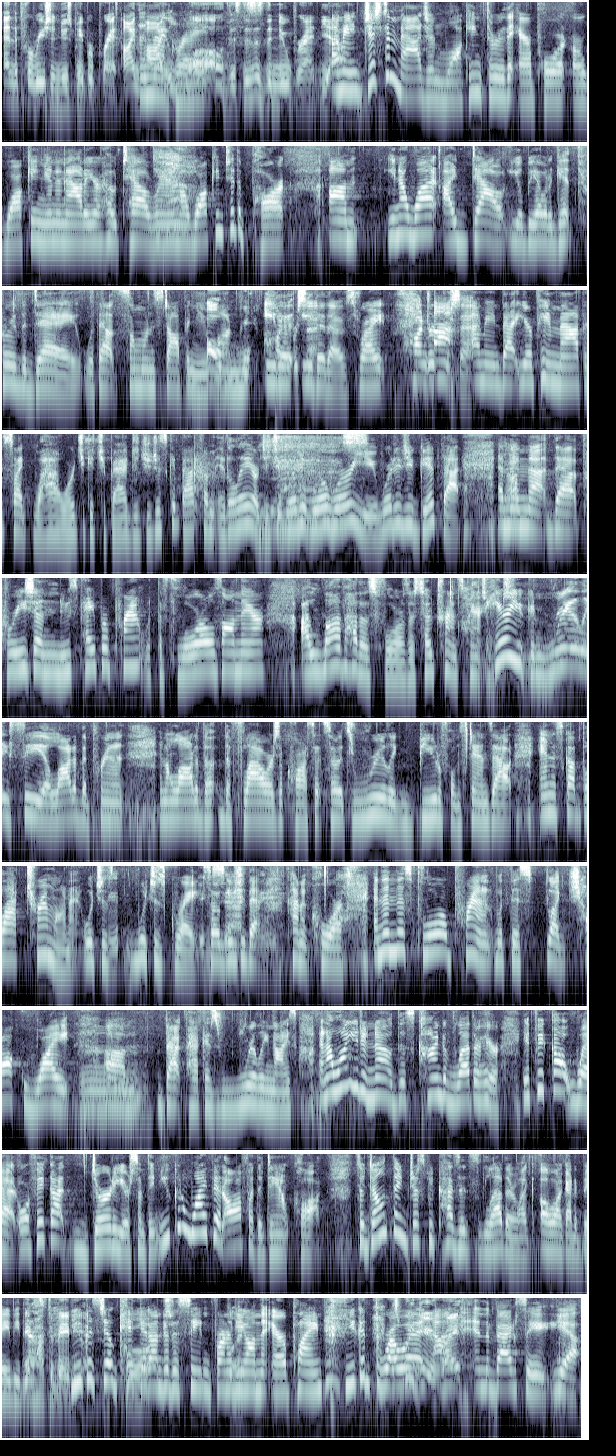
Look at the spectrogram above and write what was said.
And the Parisian newspaper print. I'm, I great? love this. This is the new print, yeah. I mean, just imagine walking through the airport or walking in and out of your hotel room yeah. or walking to the park. Um, you know what? I doubt you'll be able to get through the day without someone stopping you oh, on either, either of those, right? 100%. Uh, I mean, that European map, it's like, wow, where'd you get your bag? Did you just get back from Italy? Or did yes. you, where, did, where were you? Where did you get that? And yep. then that, that Parisian newspaper print with the florals on there. I love how those florals are so transparent. Here you can really see a lot of the print and a lot of the, the flowers across it. So it's really beautiful beautiful and stands out. And it's got black trim on it, which is which is great. Exactly. So it gives you that kind of core. And then this floral print with this like chalk white mm. um, backpack is really nice. And I want you to know this kind of leather here, if it got wet or if it got dirty or something, you can wipe it off with a damp cloth. So don't think just because it's leather, like, oh, I got a baby this. You don't have to baby You it. can still kick Good. it under the seat in front Good. of you on the airplane. You can throw it do, right? in the back seat. Yeah.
